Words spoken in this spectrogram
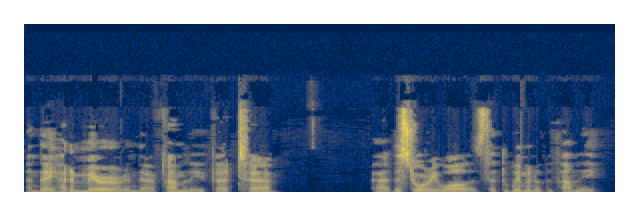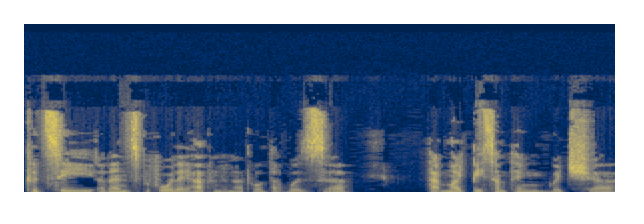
and they had a mirror in their family that, uh, uh, the story was that the women of the family could see events before they happened. And I thought that was, uh, that might be something which, uh,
